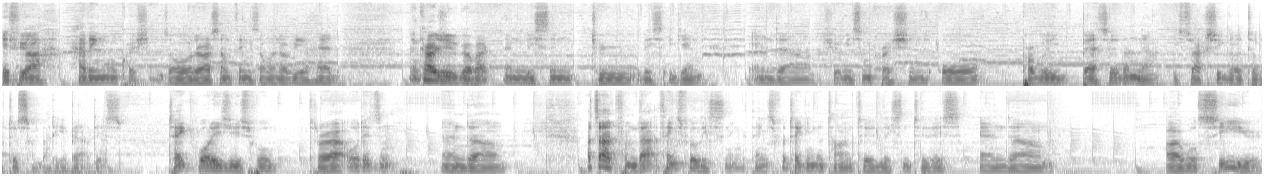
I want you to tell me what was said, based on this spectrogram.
if you are having more questions or there are some things that went over your head, I encourage you to go back and listen to this again and uh, shoot me some questions, or probably better than that is to actually go talk to somebody about this. Take what is useful, throw out what isn't. And um, aside from that, thanks for listening. Thanks for taking the time to listen to this. And um, I will see you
